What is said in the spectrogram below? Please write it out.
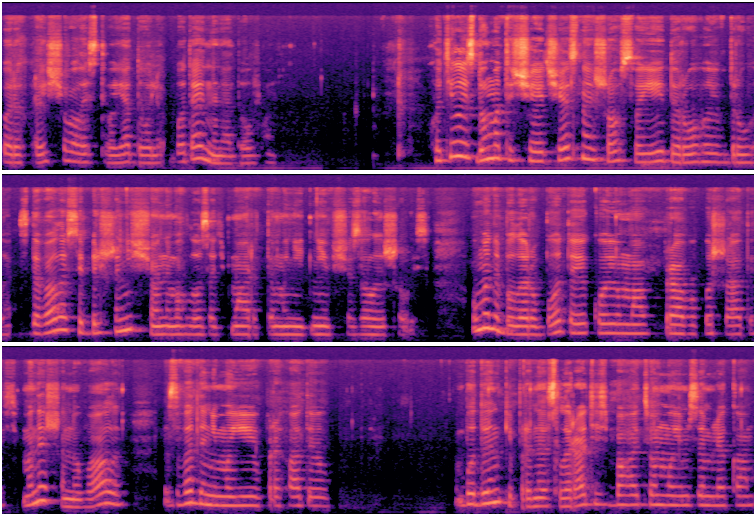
перехрещувалась твоя доля, бодай ненадовго. Хотілося думати, що я чесно йшов своєю дорогою вдруге. Здавалося, більше ніщо не могло затьмарити мені днів, що залишились. У мене була робота, якою мав право пишатись. Мене шанували, зведені моєю пригадою будинки принесли радість багатьом моїм землякам.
